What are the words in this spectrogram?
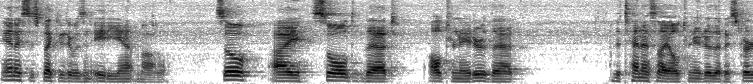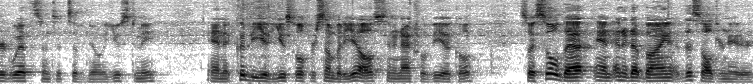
and I suspected it was an 80 amp model. So I sold that alternator that the 10SI alternator that I started with since it's of no use to me and it could be useful for somebody else in an actual vehicle. So I sold that and ended up buying this alternator.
